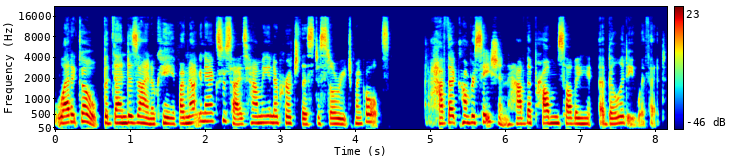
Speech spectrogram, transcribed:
Let it go. But then design, okay, if I'm not going to exercise, how am I going to approach this to still reach my goals? Have that conversation, have the problem solving ability with it.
